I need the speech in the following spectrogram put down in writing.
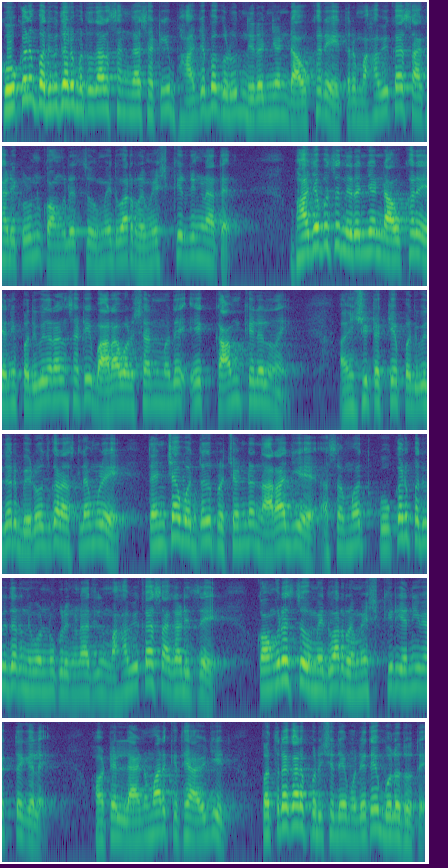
कोकण पदवीधर मतदारसंघासाठी भाजपकडून निरंजन डावखरे तर महाविकास आघाडीकडून काँग्रेसचे उमेदवार रमेश कीर रिंगणात आहेत. भाजपचे निरंजन डावखरे यांनी पदवीधरांसाठी बारा वर्षांमध्ये एक काम केलेलं नाही. ऐंशी टक्के पदवीधर बेरोजगार असल्यामुळे त्यांच्याबद्दल प्रचंड नाराजी आहे असं मत कोकण पदवीधर निवडणूक रिंगणातील महाविकास आघाडीचे काँग्रेसचे उमेदवार रमेश कीर यांनी व्यक्त केलंय. हॉटेल लँडमार्क इथे आयोजित पत्रकार परिषदेमध्ये ते बोलत होते.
